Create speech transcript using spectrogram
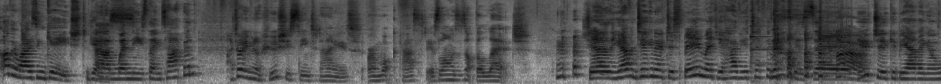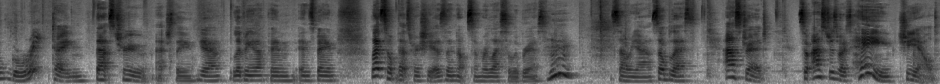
otherwise engaged Yes. um, when these things happen. I don't even know who she's seen tonight or in what capacity, as long as it's not the lech. She, you haven't taken her to Spain with you, have you, Tiffany? Because uh, you two could be having a great time. That's true, actually. Yeah, living up in, in Spain. Let's hope that's where she is and not somewhere less salubrious. so, yeah, so bless. Astrid. So Astrid's voice, hey, she yelled,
